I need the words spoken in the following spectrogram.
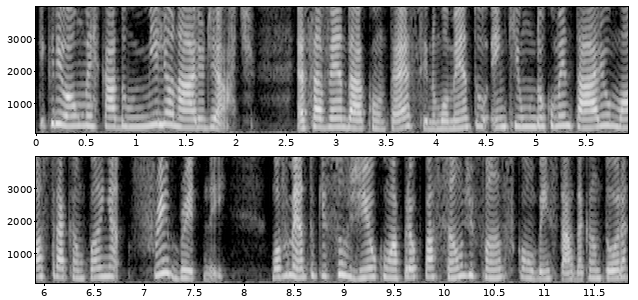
que criou um mercado milionário de arte. Essa venda acontece no momento em que um documentário mostra a campanha Free Britney, movimento que surgiu com a preocupação de fãs com o bem-estar da cantora,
